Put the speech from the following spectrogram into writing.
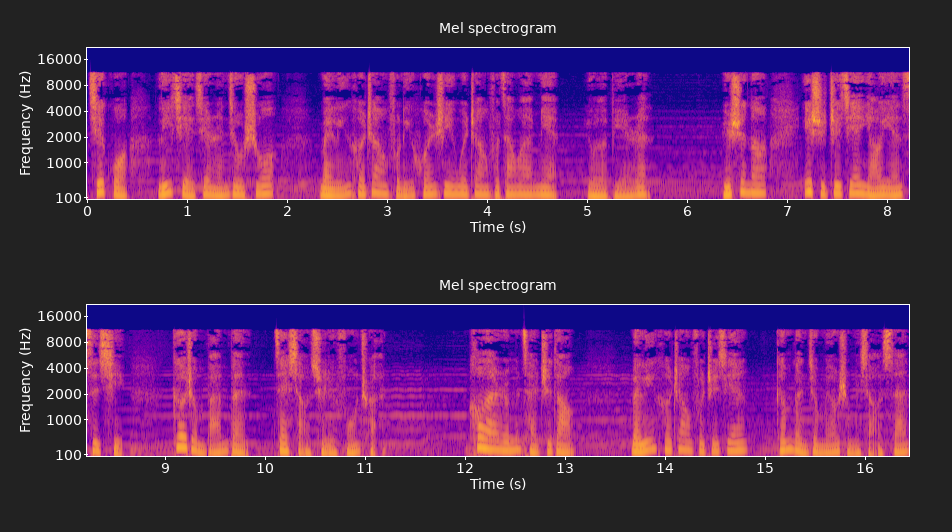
结果，李姐见人就说，美玲和丈夫离婚是因为丈夫在外面有了别人。于是呢，一时之间谣言四起，各种版本在小区里疯传。后来人们才知道，美玲和丈夫之间根本就没有什么小三，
